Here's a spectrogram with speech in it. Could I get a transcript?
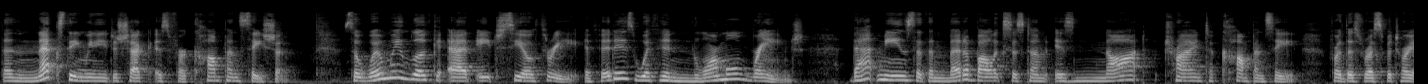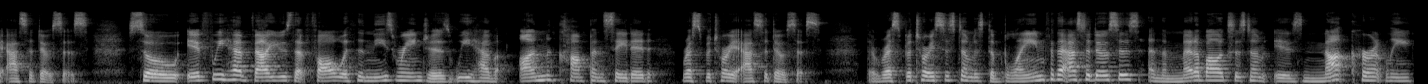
Then the next thing we need to check is for compensation. So when we look at HCO3, if it is within normal range, that means that the metabolic system is not trying to compensate for this respiratory acidosis. So if we have values that fall within these ranges, we have uncompensated respiratory acidosis. The respiratory system is to blame for the acidosis, and the metabolic system is not currently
